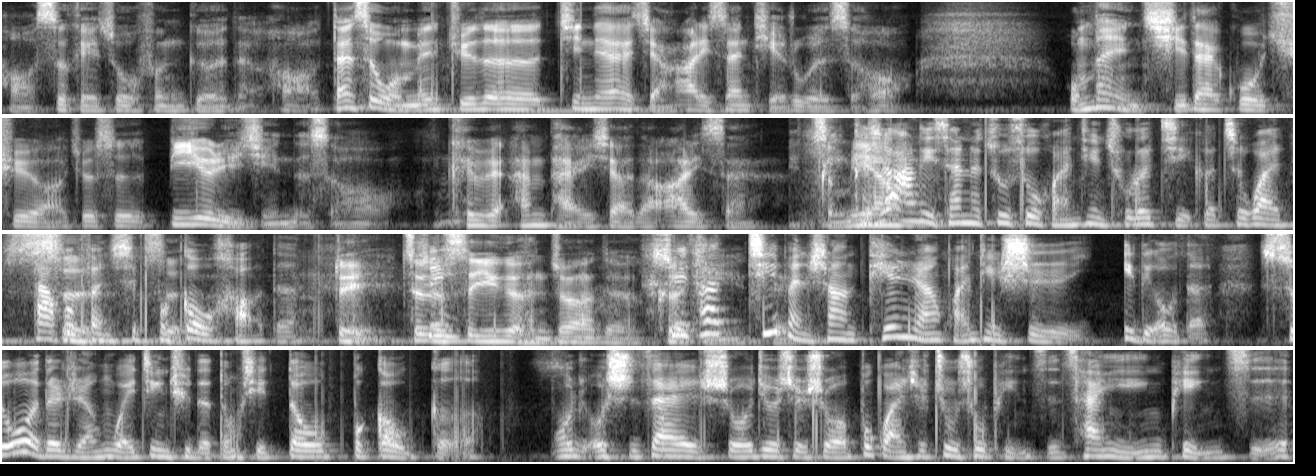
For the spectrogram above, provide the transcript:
好，是可以做分割的，哈，但是我们觉得今天在讲阿里山铁路的时候，我们很期待过去啊，就是毕业旅行的时候，可不可以安排一下到阿里山？怎么样？可是阿里山的住宿环境除了几个之外，大部分是不够好的。对，这个是一个很重要的。所以它基本上天然环境是一流的，所有的人为进去的东西都不够格。我我实在说，就是说，不管是住宿品质、餐饮品质，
